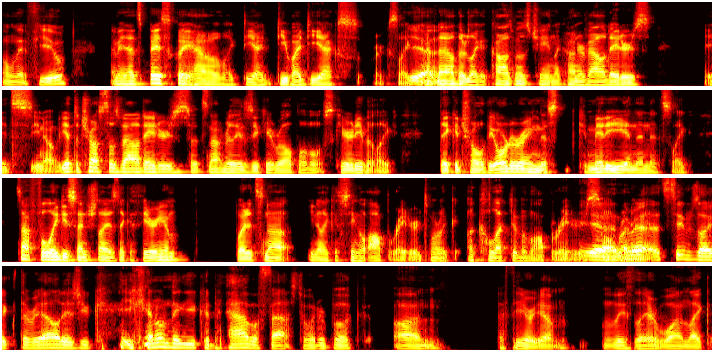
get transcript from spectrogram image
only a few I mean, that's basically how like DYDX works. Like yeah. now they're like a Cosmos chain, like 100 validators. It's, you know, you have to trust those validators. So it's not really a ZK rollup level of security, but like they control the ordering, this committee, and then it's like, it's not fully decentralized like Ethereum, but it's not, you know, like a single operator. It's more like a collective of operators. Yeah. Re- it seems like the reality is you, you can, I don't think you could have a fast order book on Ethereum, at least layer one, like,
